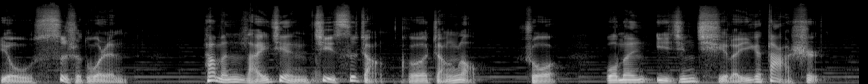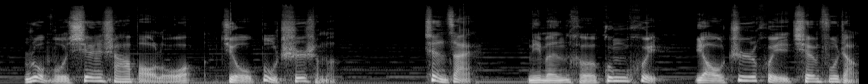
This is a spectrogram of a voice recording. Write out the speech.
有四十多人。他们来见祭司长和长老，说：“我们已经起了一个大事，若不先杀保罗，就不吃什么。现在。”你们和工会要知会千夫长，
